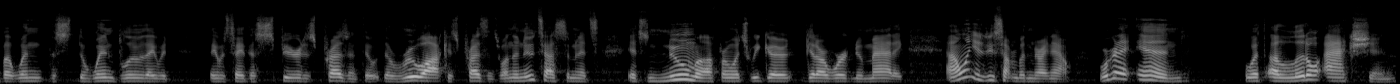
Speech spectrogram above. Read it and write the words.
But when the, the wind blew, they would they would say the Spirit is present, the, the Ruach is present. Well, in the New Testament, it's, it's pneuma, from which we go, get our word pneumatic. And I want you to do something with me right now. We're going to end with a little action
